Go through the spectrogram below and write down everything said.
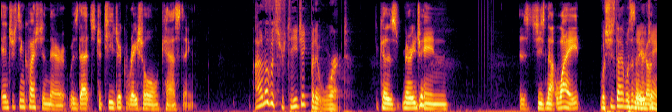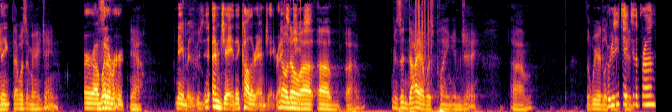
Interesting question. There was that strategic racial casting I don't know if it's strategic, but it worked. because Mary Jane is she's not white Well, she's that wasn't So Mary Jane. think- That wasn't Mary Jane. or uh, whatever in- her Yeah. name is. MJ. They call her MJ, right? No, So no. Uh, um, uh, Zendaya was playing MJ. Um, the weird looking. who did he take kid. to the prom?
